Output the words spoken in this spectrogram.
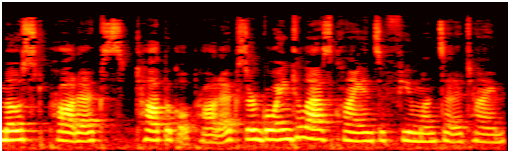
Most products, topical products, are going to last clients a few months at a time.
